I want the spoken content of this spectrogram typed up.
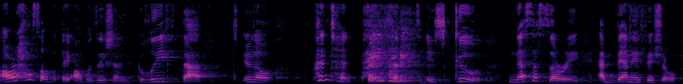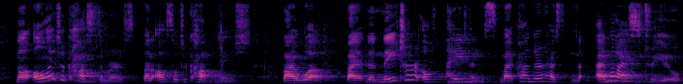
Our House of the Opposition believes that, you know, patent, patent is good, necessary, and beneficial, not only to customers, but also to companies. By what? By the nature of patents, my partner has analyzed to you,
